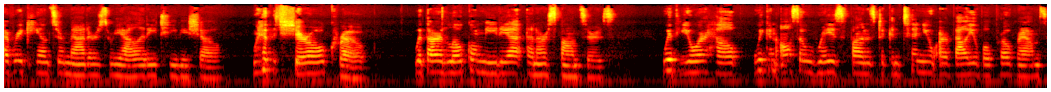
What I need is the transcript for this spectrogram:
Every Cancer Matters reality TV show, with Sheryl Crow, with our local media and our sponsors. With your help, we can also raise funds to continue our valuable programs.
